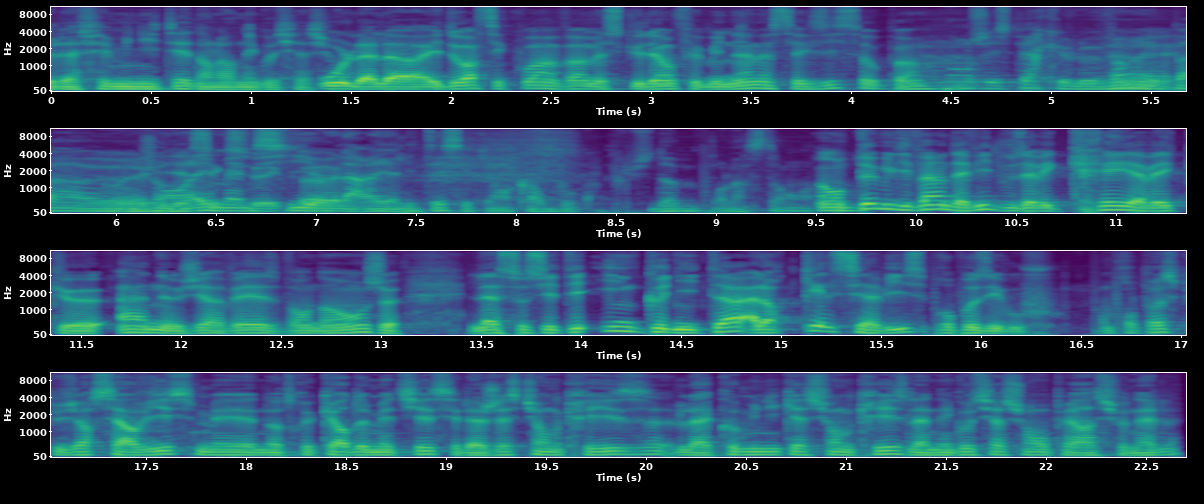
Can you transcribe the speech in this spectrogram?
de la féminité dans leurs négociations. Oh là là, Edouard, c'est quoi un vin masculin ou féminin là? Ça existe ça ou pas? Non, j'espère que le vin n'est ouais. pas euh, ouais, même si euh, la réalité c'est qu'il y a encore beaucoup plus d'hommes pour l'instant. En 2020, David, vous avez créé avec euh, Anne Gervaise Vendange la société Incognita. Alors quel service proposez-vous? On propose plusieurs services, mais notre cœur de métier, c'est la gestion de crise, la communication de crise, la négociation opérationnelle.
